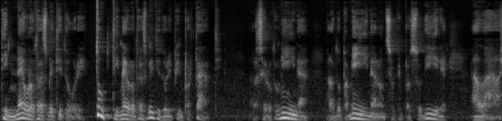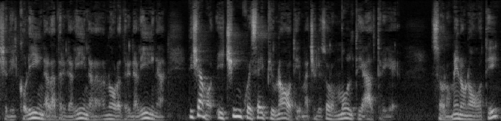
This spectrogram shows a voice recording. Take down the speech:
di neurotrasmettitori, tutti i neurotrasmettitori più importanti, alla serotonina, alla dopamina, non so che posso dire, all'acetilcolina, all'adrenalina, alla noradrenalina, diciamo i 5-6 più noti, ma ce ne sono molti altri che sono meno noti.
